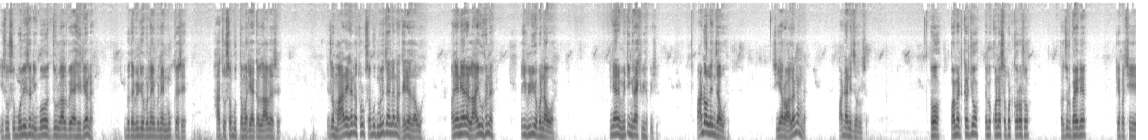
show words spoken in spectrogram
એ શું શું બોલી છે ને, એ બધું લાલભાઈ આહિર છે ને એ બધા વીડિયો બનાવી બનાવીને મૂકે છે. સાચું સબૂત તમારી આગળ લાવે છે. એટલે મારે છે ને થોડુંક સબૂત મળી જાય એટલે એના ઘરે જવું અને એને યારે લાવ્યું છે ને, પછી વીડિયો બનાવવો હોય. એની યારે મિટિંગ રાખવી છે પછી. પાડો લઈને જવું છે. શિયાળો હાલે ને હમણાં. પાડાની જરૂર છે. તો કોમેન્ટ કરજો, તમે કોને સપોર્ટ કરો છો? હજુરભાઈને કે પછી,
